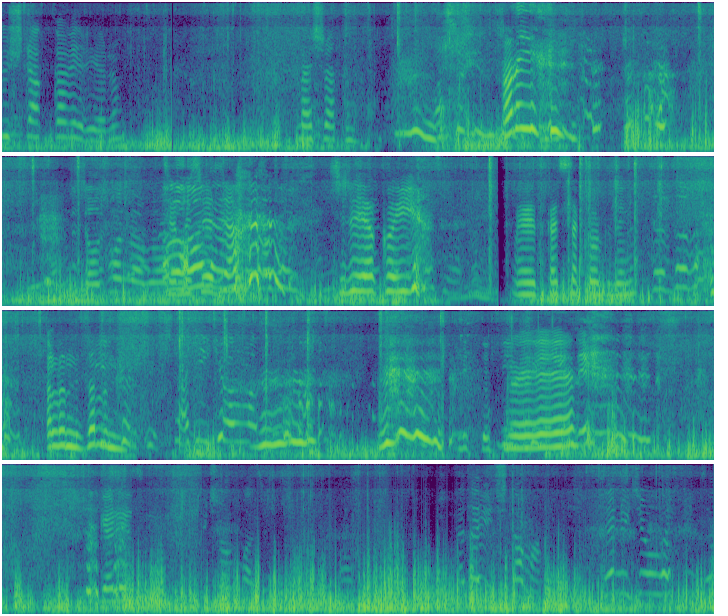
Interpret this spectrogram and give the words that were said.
3 dakika veriyorum. Başlattım. Ay! Çalışman lazım. Çalışacağım. Şuraya koyayım. Evet kaç dakika oldu benim? Alınız alınız. Hadi 2 olmaz. Ve Görüyorsun. 3 olmaz. Ya da 3 tamam. Ben 3'e ulaşınca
